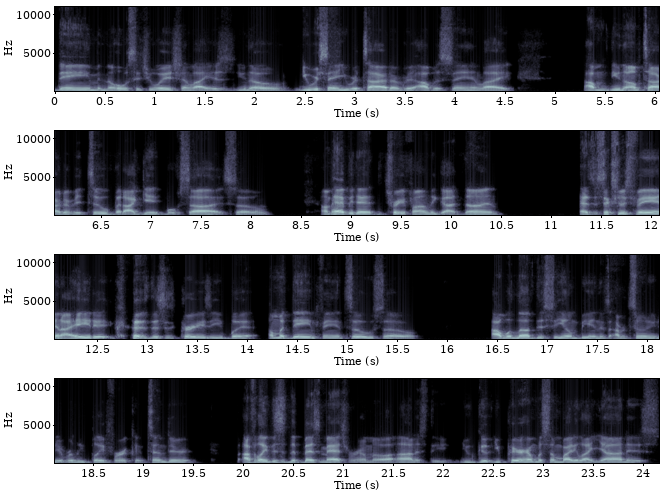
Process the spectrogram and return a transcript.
Dame and the whole situation. Like, is you know, you were saying you were tired of it. I was saying like, I'm you know I'm tired of it too, but I get both sides. So I'm happy that the trade finally got done. As a Sixers fan, I hate it because this is crazy, but I'm a Dame fan too, so I would love to see him be in this opportunity to really play for a contender. I feel like this is the best match for him. In all honesty, you you pair him with somebody like Giannis,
